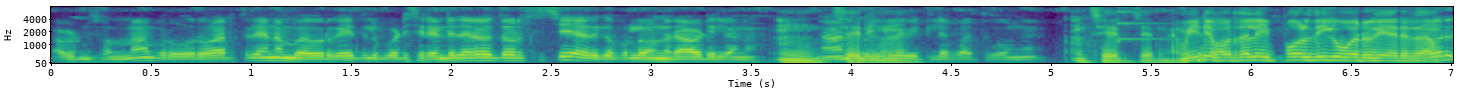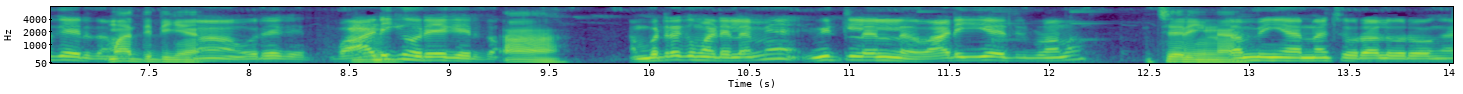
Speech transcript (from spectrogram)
அப்படின்னு சொன்னா அப்புறம் ஒரு வாரத்துல நம்ம ஒரு கைத்துல படிச்சு ரெண்டு தடவை துரத்துச்சு அதுக்கப்புறம் ஒன்று ராவடி இல்லைண்ணா. ம் நான் வீட்டில் பார்த்துக்கோங்க. சரி சரிண்ணா. வீட்டை பொறுத்தளவு இப்போதைக்கு ஒரு கயிறு ஒரு தான் கயிறு தான். மாற்றிட்டீங்க ஆ ஒரே கயிறு. வாடிக்கும் ஒரே கயிறு தான். ஆ. நம்ம இருக்க மாட்டே எல்லாமே வீட்டில் இல்லை வாடிக்கையே எடுத்துட்டு போனாலும் சரிங்கண்ணா. தம்பிங்க யாருனாச்சும் ஒரு ஆள் வருவாங்க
